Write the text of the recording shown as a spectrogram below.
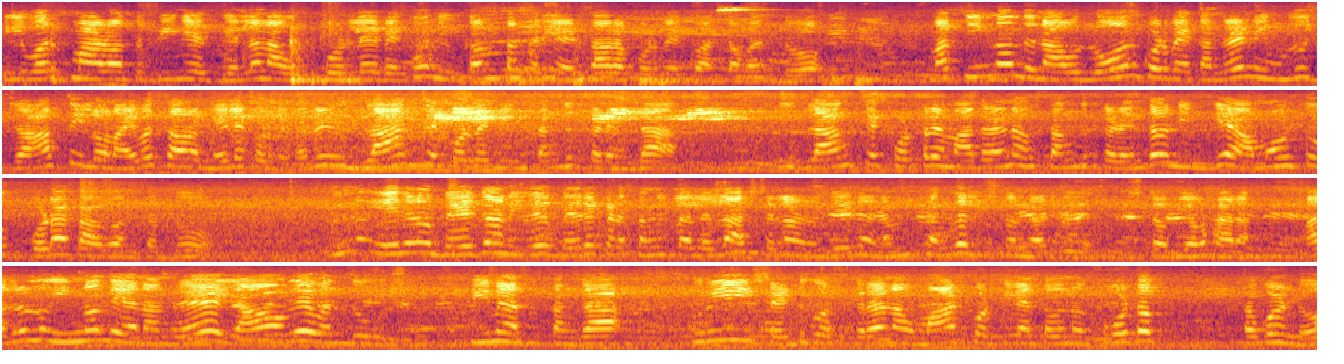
ಇಲ್ಲಿ ವರ್ಕ್ ಮಾಡುವಂಥ ಸೀನಿಯರ್ಸ್ಗೆಲ್ಲ ನಾವು ಕೊಡಲೇಬೇಕು. ನೀವು ಕಂಪಲ್ಸರಿ ಎರಡು ಸಾವಿರ ಕೊಡಬೇಕು ಅಂತ ಒಂದು ಮತ್ತು ಇನ್ನೊಂದು ನಾವು ಲೋನ್ ಕೊಡಬೇಕಂದ್ರೆ ನಿಮ್ಮದು ಜಾಸ್ತಿ ಲೋನ್ ಐವತ್ತು ಸಾವಿರ ಮೇಲೆ ಕೊಡಬೇಕಂದ್ರೆ ನೀವು ಬ್ಲಾಂಕ್ ಚೆಕ್ ಕೊಡಬೇಕು ನಿಮ್ಮ ಸಂಘದ ಕಡೆಯಿಂದ. ನೀವು ಬ್ಲಾಂಕ್ ಚೆಕ್ ಕೊಟ್ಟರೆ ಮಾತ್ರ ನಾವು ಸಂಘದ ಕಡೆಯಿಂದ ನಿಮಗೆ ಅಮೌಂಟು ಕೊಡೋಕ್ಕಾಗುವಂಥದ್ದು. ಇನ್ನು ಏನೇನೋ ಬೇಜಾನಿದೆ, ಬೇರೆ ಕಡೆ ಸಂಘಗಳಲ್ಲೆಲ್ಲ ಅಷ್ಟೆಲ್ಲ ನಡೆದಿದೆ ನಮ್ಮ ಸಂಘದಲ್ಲಿ ಇಷ್ಟೊಂದು ನಡೆದಿದೆ ಇಷ್ಟು ವ್ಯವಹಾರ. ಅದರಲ್ಲೂ ಇನ್ನೊಂದು ಏನಂದರೆ ಯಾವುದೇ ಒಂದು ಫೀಮೇಲ್ಸ್ ಸಂಘ, ಕುರಿ ಶೆಡ್ಗೋಸ್ಕರ ನಾವು ಮಾಡಿಕೊಡ್ತೀವಿ ಅಂತ ಒಂದು ಫೋಟೋ ತಗೊಂಡು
